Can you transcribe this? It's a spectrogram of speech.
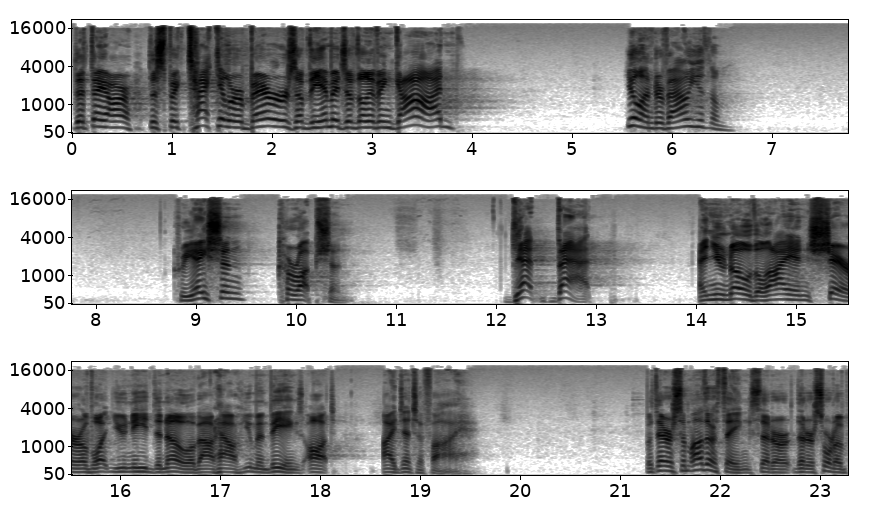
that they are the spectacular bearers of the image of the living God, you'll undervalue them. Creation, corruption. Get that, and you know the lion's share of what you need to know about how human beings ought identify. But there are some other things that are, that are sort of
